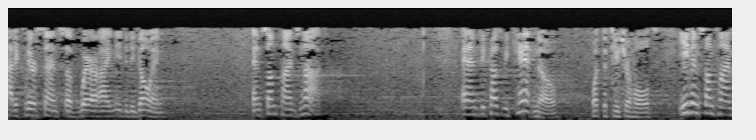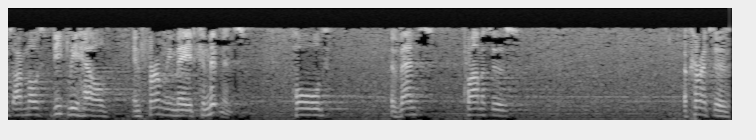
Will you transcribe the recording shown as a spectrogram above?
had a clear sense of where I need to be going, and sometimes not. And because we can't know what the future holds, even sometimes our most deeply held and firmly made commitments hold events, promises, occurrences,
